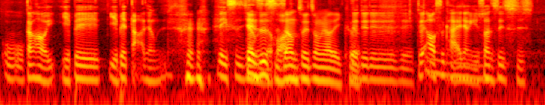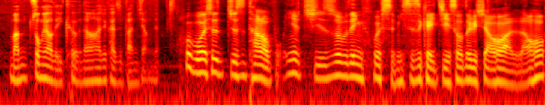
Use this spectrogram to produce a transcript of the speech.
我我刚好也被也被打这样子，类似这样电视子，史上最重要的一刻对，对对对对对，对奥斯卡来讲也算是是蛮重要的一刻，然后他就开始颁奖这样。会不会是就是他老婆？因为其实说不定威尔史密斯是可以接受这个笑话的，然后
